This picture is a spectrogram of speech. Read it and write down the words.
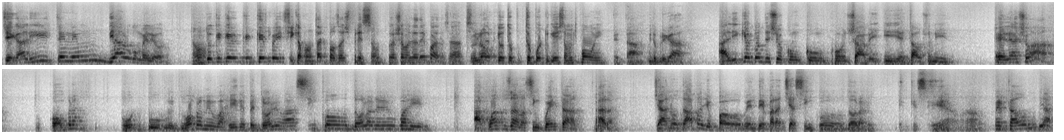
chegar ali e ter um diálogo melhor. Não. Então, que, que, que, que, fica à vontade para usar a expressão que eu acho mais adequada. Exato. Não. porque o teu, teu português está muito bom, hein? Tá, muito obrigado. Ali que aconteceu com, com, com Chávez e Estados Unidos? Ele achou, ah, tu compra, o, o, compra meu barril de petróleo a 5 dólares o barril. Há quantos anos? Há 50 anos. Cara, já não dá para eu vender para ti a 5 dólares. Tem que ser o mercado mundial.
